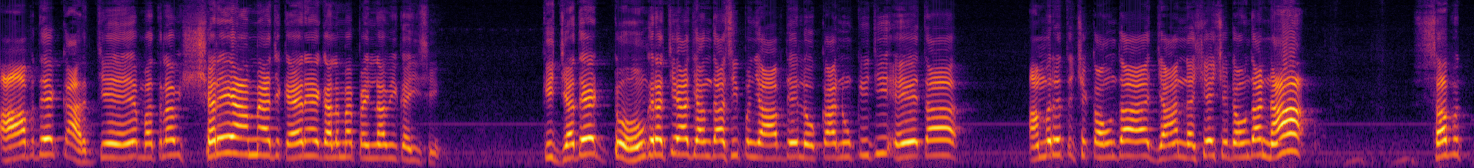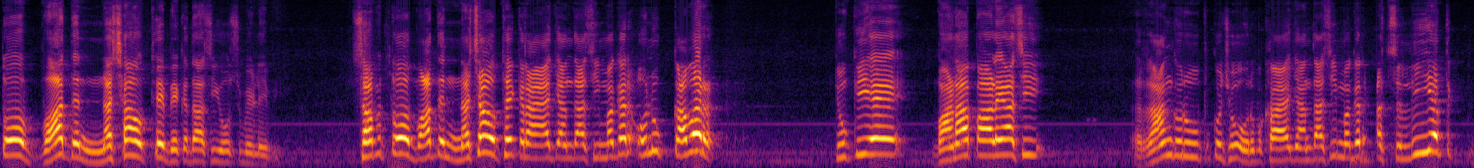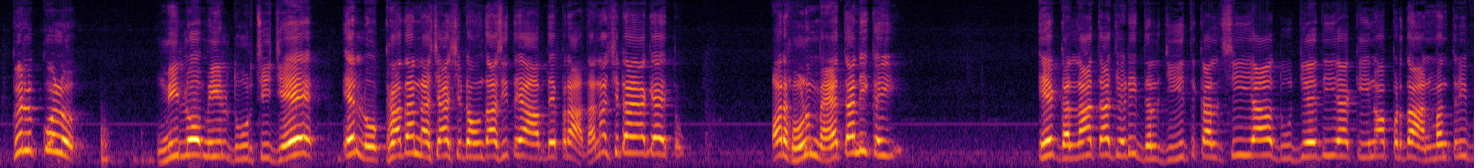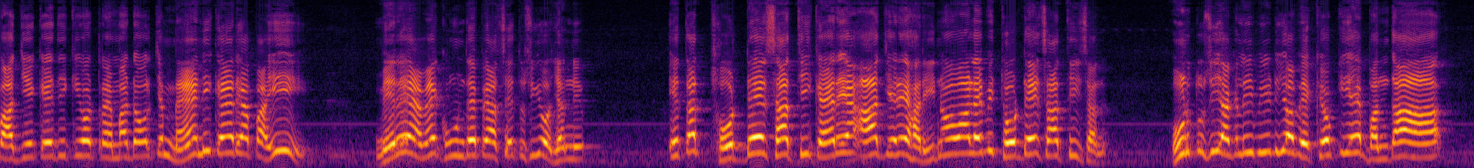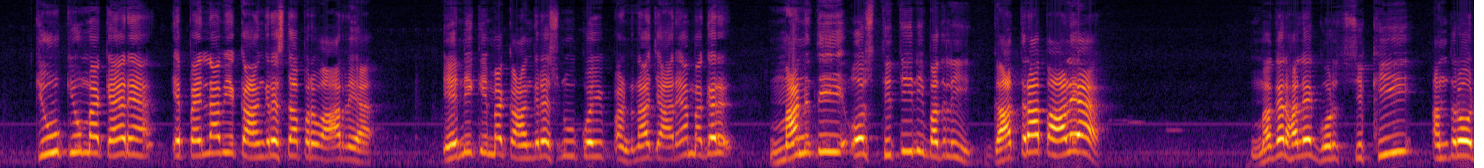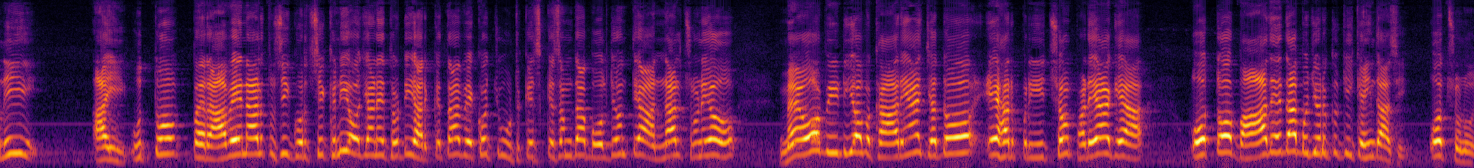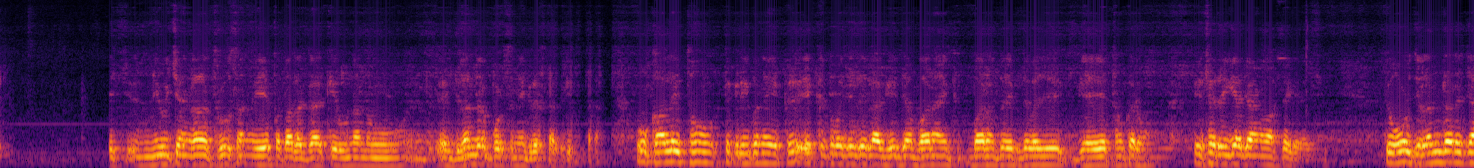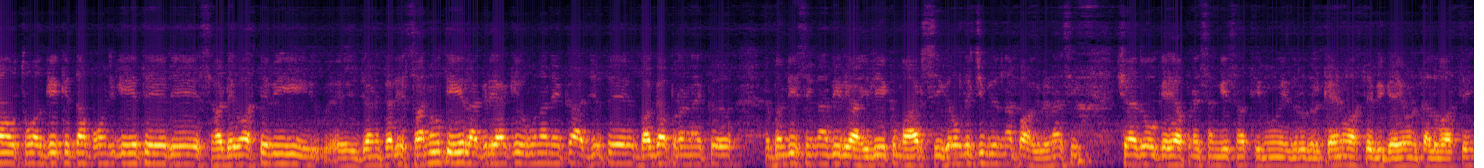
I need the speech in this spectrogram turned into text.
ਆਪ ਦੇ ਘਰ 'ਚ ਮਤਲਬ ਸ਼ਰੇਆਮ ਮੈਂ ਅੱਜ ਕਹਿ ਰਿਹਾ ਗੱਲ ਮੈਂ ਪਹਿਲਾਂ ਵੀ ਕਹੀ ਸੀ ਕਿ ਜਦੇ ਢੋਂਗ ਰਚਿਆ ਜਾਂਦਾ ਸੀ ਪੰਜਾਬ ਦੇ ਲੋਕਾਂ ਨੂੰ ਕਿ ਜੀ ਇਹ ਤਾਂ ਅੰਮ੍ਰਿਤ ਛਕਾਉਂਦਾ ਜਾਂ ਨਸ਼ੇ ਛਡਾਉਂਦਾ, ਨਾ। ਸਭ ਤੋਂ ਵੱਧ ਨਸ਼ਾ ਉੱਥੇ ਵਿਕਦਾ ਸੀ ਉਸ ਵੇਲੇ ਵੀ। ਸਭ ਤੋਂ ਵੱਧ ਨਸ਼ਾ ਉੱਥੇ ਕਰਾਇਆ ਜਾਂਦਾ ਸੀ, ਮਗਰ ਉਹਨੂੰ ਕਵਰ ਕਿਉਂਕਿ ਇਹ ਬਾਣਾ ਪਾਲਿਆ ਸੀ, ਰੰਗ ਰੂਪ ਕੁਝ ਹੋਰ ਵਿਖਾਇਆ ਜਾਂਦਾ ਸੀ, ਮਗਰ ਅਸਲੀਅਤ ਬਿਲਕੁਲ ਮੀਲੋ ਮੀਲ ਦੂਰ ਸੀ ਜੇ ਇਹ ਲੋਕਾਂ ਦਾ ਨਸ਼ਾ ਛਡਾਉਂਦਾ ਸੀ ਤੇ ਆਪਦੇ ਭਰਾ ਦਾ ਨਾ ਛਡਾਇਆ ਗਿਆ ਇਹ ਤੋਂ। ਔਰ ਹੁਣ ਮੈਂ ਤਾਂ ਨਹੀਂ ਕਹੀ। ਇਹ ਗੱਲਾਂ ਤਾਂ ਜਿਹੜੀ ਦਲਜੀਤ ਕਲਸੀ ਆ ਉਹ ਦੂਜੇ ਦੀ ਆ ਕੀ ਨਾ ਪ੍ਰਧਾਨ ਮੰਤਰੀ ਬਾਜੇ ਕੇ ਦੀ, ਕਿ ਉਹ ਟ੍ਰੈਮਾਡੋਲ ਚ ਮੈਂ ਨਹੀਂ ਕਹਿ ਰਿਹਾ ਭਾਈ। ਮੇਰੇ ਐਵੇਂ ਖੂਨ ਦੇ ਪਿਆਸੇ ਤੁਸੀਂ ਹੋ ਜਾਂਦੇ ਹੋ। ਇਹ ਤਾਂ ਤੁਹਾਡੇ ਸਾਥੀ ਕਹਿ ਰਹੇ ਆ ਜਿਹੜੇ ਹਰੀਨੋ ਵਾਲੇ ਵੀ ਤੁਹਾਡੇ ਸਾਥੀ ਸਨ। ਹੁਣ ਤੁਸੀਂ ਅਗਲੀ ਵੀਡੀਓ ਵੇਖਿਓ ਕਿ ਇਹ ਬੰਦਾ ਕਿਉਂ ਕਿਉਂ ਮੈਂ ਕਹਿ ਰਿਹਾ? ਇਹ ਪਹਿਲਾਂ ਵੀ ਇਹ ਕਾਂਗਰਸ ਦਾ ਪਰਿਵਾਰ ਰਿਹਾ। ਇਹ ਨਹੀਂ ਕਿ ਮੈਂ ਕਾਂਗਰਸ ਨੂੰ ਕੋਈ ਭੰਡਣਾ ਚਾਹ ਰਿਹਾ, ਮਗਰ ਮਨ ਦੀ ਉਹ ਸਥਿਤੀ ਨਹੀਂ ਬਦਲੀ। ਗਾਤਰਾ ਪਾ ਲਿਆ। ਮਗਰ ਹਲੇ ਗੁਰਸਿੱਖੀ ਅੰਦਰੋਂ ਨਹੀਂ ਆਈ। ਉਤੋਂ ਪਹਿਰਾਵੇ ਨਾਲ ਤੁਸੀਂ ਗੁਰਸਿੱਖ ਨਹੀਂ ਹੋ ਜਾਣੇ। ਤੁਹਾਡੀ ਹਰਕਤਾਂ ਵੇਖੋ, ਝੂਠ ਕਿਸ ਕਿਸਮ ਦਾ ਬੋਲਦੇ ਹੋ। ਧਿਆਨ ਨਾਲ ਸੁਣਿਓ। ਮੈਂ ਉਹ ਵੀਡੀਓ ਵਿਖਾ ਰਿਹਾ ਜਦੋਂ ਇਹ ਹਰਪ੍ਰੀਤ ਸਿੰਘ ਫੜਿਆ ਗਿਆ। ਉਹ ਤੋਂ ਬਾਅਦ ਇਹਦਾ ਬਜ਼ੁਰਗ ਕੀ ਕਹਿੰਦਾ ਸੀ? ਉਹ ਸੁਣੋ ਜੀ। ਨਿਊਜ਼ ਚੈਨਲ ਥਰੂ ਸਾਨੂੰ ਇਹ ਪਤਾ ਲੱਗਾ ਕਿ ਉਹਨਾਂ ਨੂੰ ਜਲੰਧਰ ਪੁਲਿਸ ਨੇ ਗ੍ਰਿਫਤਾਰ ਕੀਤਾ। ਉਹ ਕੱਲ ਇੱਥੋਂ ਤਕਰੀਬਨ 1 1 ਵਜੇ ਦੇ ਲਾਗੇ ਜਾਂ 12 ਇੱਕ- 12 ਤੋਂ 1 ਦੇ ਵਜੇ ਗਏ ਇੱਥੋਂ ਘਰੋਂ। ਇੱਥੇ ਰਈਆ ਜਾਣ ਵਾਸਤੇ ਗਏ ਸੀ। ਤੇ ਉਹ ਜਲੰਧਰ ਜਾਂ ਉੱਥੋਂ ਅੱਗੇ ਕਿੱਦਾਂ ਪਹੁੰਚ ਗਏ ਤੇ ਜੇ ਸਾਡੇ ਵਾਸਤੇ ਵੀ ਜਾਣਕਾਰੀ, ਸਾਨੂੰ ਤੇ ਇਹ ਲੱਗ ਰਿਹਾ ਕਿ ਉਹਨਾਂ ਨੇ ਇੱਕ ਅੱਜ ਤੇ ਬਾਗਾ ਪੁਰਾਣਾ ਇੱਕ ਬੰਦੀ ਸਿੰਘਾਂ ਦੀ ਰਿਹਾਈ ਲਈ ਇੱਕ ਮਾਰਚ ਸੀਗਾ, ਉਹਦੇ 'ਚ ਵੀ ਉਹਨਾਂ ਭਾਗ ਲੈਣਾ ਸੀ। ਸ਼ਾਇਦ ਉਹ ਕਿਸੇ ਆਪਣੇ ਸੰਗੀ ਸਾਥੀ ਨੂੰ ਇਧਰ ਉਧਰ ਕਹਿਣ ਵਾਸਤੇ ਵੀ ਗਏ ਹੋਣ ਕੱਲ ਵਾਸਤੇ।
